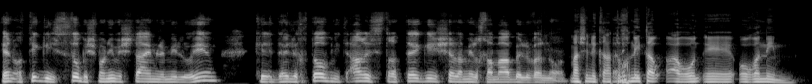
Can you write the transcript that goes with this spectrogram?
כן, אותי גייסו ב-82 למילואים כדי לכתוב מתאר אסטרטגי של המלחמה בלבנון. מה שנקרא תוכנית אה, אורנים.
